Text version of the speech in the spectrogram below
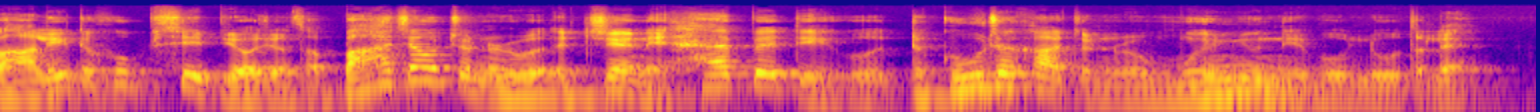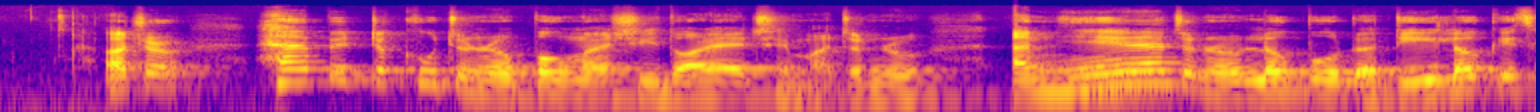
ဘာလေးတစ်ခုဖြစ်ပြောချင်ဆိုဘာကြောင့်ကျွန်တော်တို့အကျင့်တွေ habit တွေကိုတကူးတစ်ခါကျွန်တော်တို့မွေးမြူနေဖို့လိုတယ်လဲအဲ့တော့ habit တစ်ခုကျွန်တော်တို့ပုံမှန်ရှိသွားတဲ့အချိန်မှာကျွန်တော်တို့အမြဲတမ်းကျွန်တော်တို့လုပ်ဖို့အတွက်ဒီလုပ်ကိစ္စ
